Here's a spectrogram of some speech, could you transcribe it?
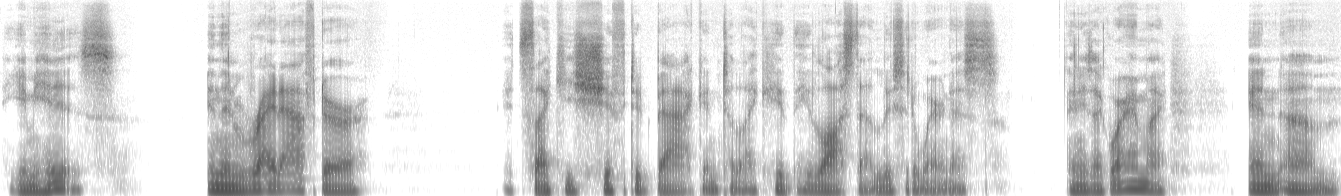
he gave me his. And then right after it's like he shifted back into like he he lost that lucid awareness. And he's like, "Where am I?" And um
